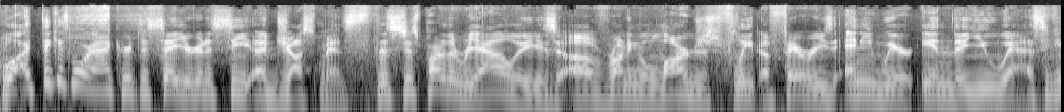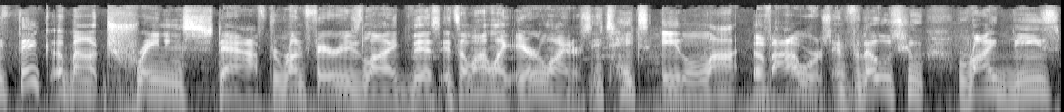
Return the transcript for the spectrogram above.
Well, I think it's more accurate to say you're going to see adjustments. This is just part of the realities of running the largest fleet of ferries anywhere in the U.S. If you think about training staff to run ferries like this, it's a lot like airliners. It takes a lot of hours. And for those who ride these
